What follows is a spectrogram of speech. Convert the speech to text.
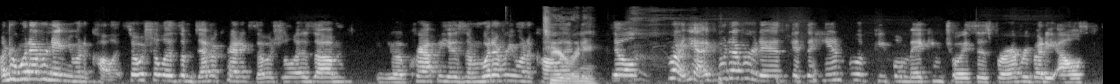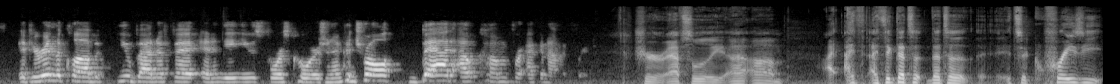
under whatever name you want to call it socialism democratic socialism you know crappyism whatever you want to call Tyranny. it it's still right yeah whatever it is it's a handful of people making choices for everybody else if you're in the club you benefit and they use force coercion and control bad outcome for economic sure absolutely uh, um, I, I, I think that's a that's a it's a crazy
